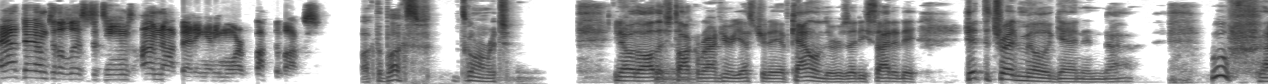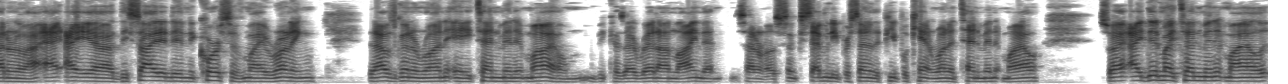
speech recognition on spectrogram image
Add them to the list of teams. I'm not betting anymore. Fuck the Bucks. Fuck the Bucks. What's going on, Rich? You know, with all this talk around here yesterday of calendars, I decided to hit the treadmill again, and uh, oof, I don't know. I, I uh, decided in the course of my running that I was going to run a 10 minute mile because I read online that I don't know, some 70% of the people can't run a 10 minute mile. So I, I, did my 10 minute mile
